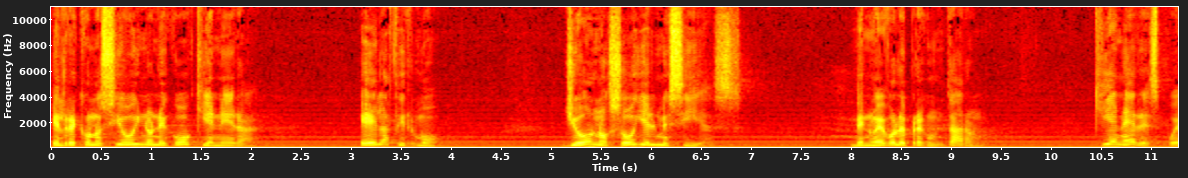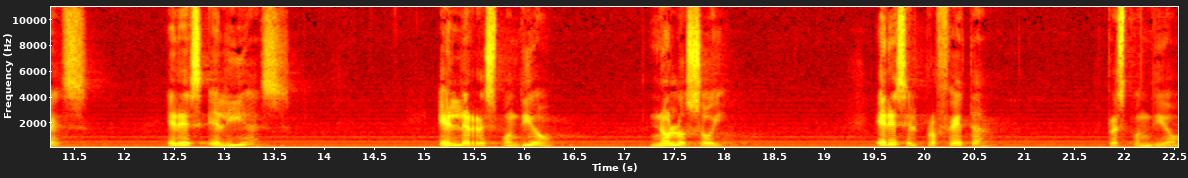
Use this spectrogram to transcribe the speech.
Él reconoció y no negó quién era. Él afirmó, yo no soy el Mesías. De nuevo le preguntaron, ¿quién eres pues? ¿Eres Elías? Él le respondió, no lo soy. ¿Eres el profeta? Respondió,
